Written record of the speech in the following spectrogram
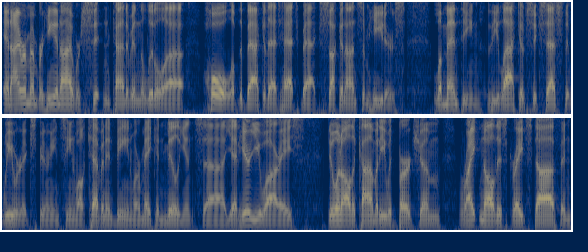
And I remember he and I were sitting kind of in the little uh, hole of the back of that hatchback, sucking on some heaters, lamenting the lack of success that we were experiencing while Kevin and Bean were making millions. Uh, yet here you are, Ace. Doing all the comedy with Bircham, writing all this great stuff, and,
